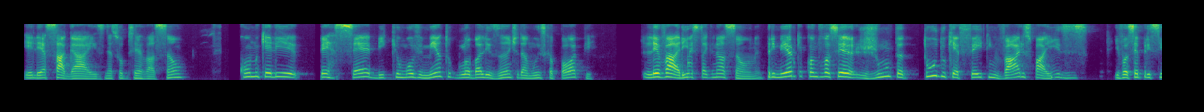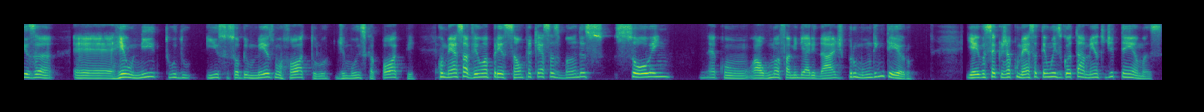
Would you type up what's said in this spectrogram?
ele é sagaz nessa observação, como que ele percebe que o movimento globalizante da música pop levaria à estagnação. Né? Primeiro que quando você junta tudo que é feito em vários países e você precisa é, reunir tudo isso sob o mesmo rótulo de música pop, começa a haver uma pressão para que essas bandas soem né, com alguma familiaridade para o mundo inteiro. E aí você já começa a ter um esgotamento de temas.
